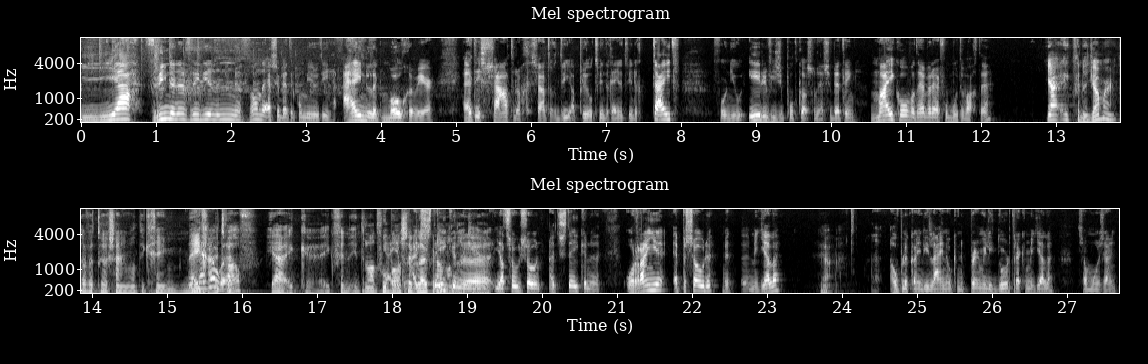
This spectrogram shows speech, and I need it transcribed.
Ja, vrienden en vriendinnen van de FC Betting Community. Eindelijk mogen we weer. Het is zaterdag, zaterdag 3 april 2021. Tijd voor een nieuwe Eredivisie podcast van FC Betting. Michael, wat hebben we er even op moeten wachten, hè? Ja, ik vind het jammer dat we terug zijn, want ik ging 9 wel, uit hè? 12. Ja, ik, eh, ik vind interland voetbal Ja, een stuk leuker dan andere keren. Je had sowieso een uitstekende oranje episode met, eh, met Jelle. Ja. Eh, hopelijk kan je die lijn ook in de Premier League doortrekken met Jelle. Dat zou mooi zijn.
